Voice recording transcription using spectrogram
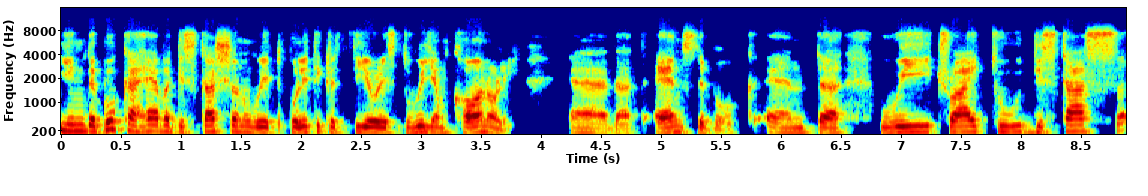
in the book, I have a discussion with political theorist William Connolly, uh, that ends the book. And uh, we try to discuss, uh,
